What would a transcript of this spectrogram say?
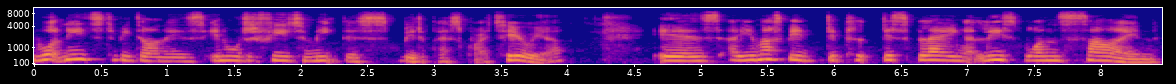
what needs to be done is, in order for you to meet this Budapest criteria, is uh, you must be displaying at least one sign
